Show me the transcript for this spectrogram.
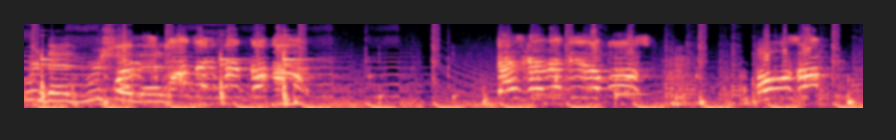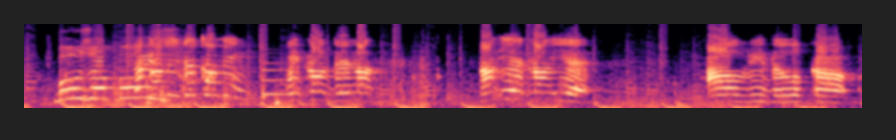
We're dead. We're so dead. I forgot. Guys, get ready. The bulls. Bulls up. Bows up, They're coming. boys. They're coming. Wait, no, they're not. Not yet. Not yet. I'll be the lookout.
